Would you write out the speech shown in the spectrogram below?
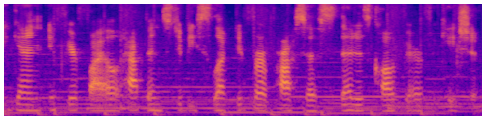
Again, if your file happens to be selected for a process that is called verification.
